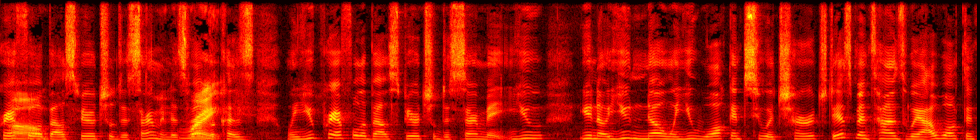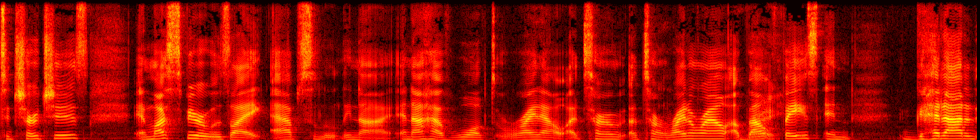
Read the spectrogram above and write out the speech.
Prayerful um, about spiritual discernment as well because when you prayerful about spiritual discernment you you know you know when you walk into a church there's been times where i walked into churches and my spirit was like absolutely not. And i have walked right out. I turned i turned right around about Right. face and head out of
